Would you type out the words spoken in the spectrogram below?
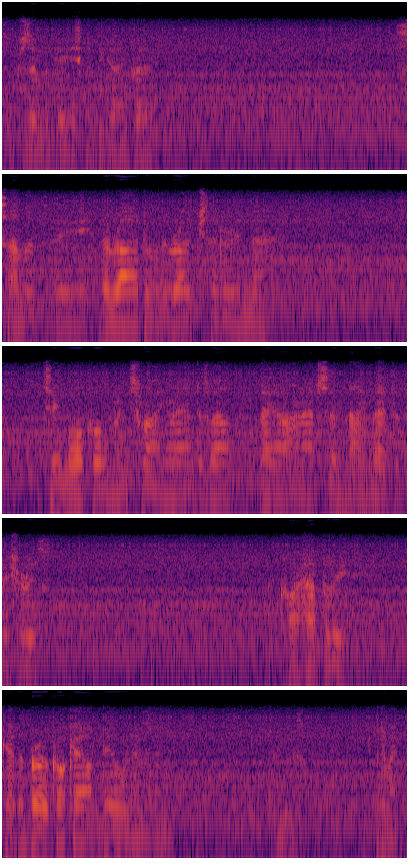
So presumably he's going to be going for some of the, the rudd or the roach that are in there. Two more cormorants flying around as well. They are an absolute nightmare for fisheries. I'd quite happily get the brocock out and deal with those little things. Anyway.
